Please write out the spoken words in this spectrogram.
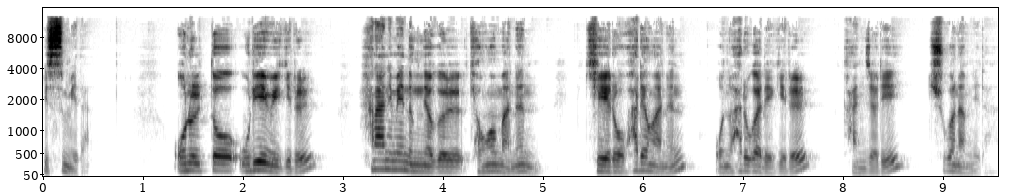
있습니다. 오늘 또 우리의 위기를 하나님의 능력을 경험하는 기회로 활용하는 오늘 하루가 되기를 간절히 축원합니다.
